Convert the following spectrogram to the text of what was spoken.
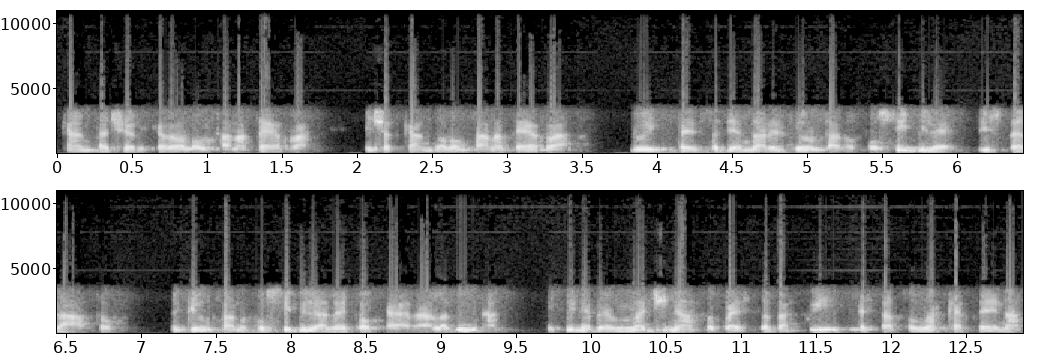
canta Cercherò lontana terra. E cercando lontana terra lui pensa di andare il più lontano possibile, disperato. Il più lontano possibile all'epoca era la Luna quindi abbiamo immaginato questo. Da qui è stata una catena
